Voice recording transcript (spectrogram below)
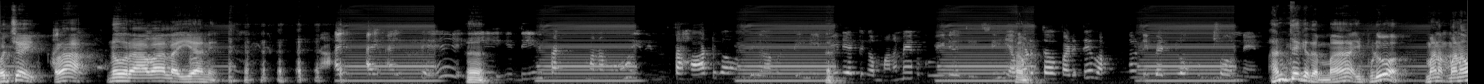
వచ్చాయి. రా నువ్వు రావాలయ్యా అని. దీనిపై మనము ఇది ఇంత హాట్గా ఉంది కాబట్టి ఇమీడియట్గా మనమే ఒక వీడియో తీసి ఎవరితో పడితే వాళ్ళతో డిబేట్లో కూర్చోను నేను. అంతే కదమ్మా. ఇప్పుడు మనం మనం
